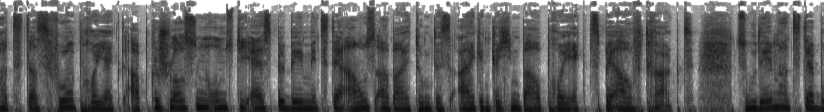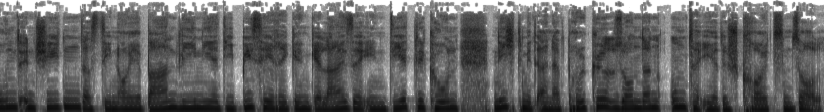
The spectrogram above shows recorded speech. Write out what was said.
hat das Vorprojekt abgeschlossen und die SBB mit der Ausarbeitung des eigentlichen Bauprojekts beauftragt. Zudem hat der Bund entschieden, dass die neue Bahnlinie die bisherigen Gleise in Dietlikon nicht mit einer Brücke, sondern unterirdisch kreuzen soll.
